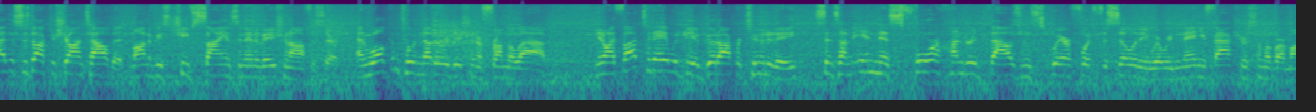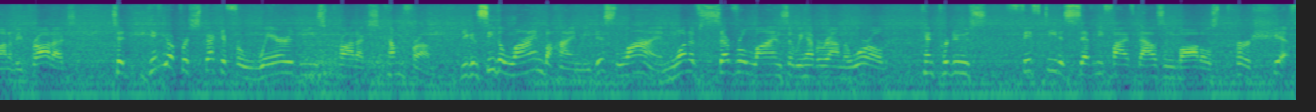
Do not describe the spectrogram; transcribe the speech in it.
Hi, this is Dr. Shawn Talbott, Monavie's Chief Science and Innovation Officer, and welcome to another edition of From the Lab. You know, I thought today would be a good opportunity since I'm in this 400,000 square foot facility where we manufacture some of our Monavie products to give you a perspective for where these products come from. You can see the line behind me. This line, one of several lines that we have around the world, can produce 50 to 75,000 bottles per shift.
